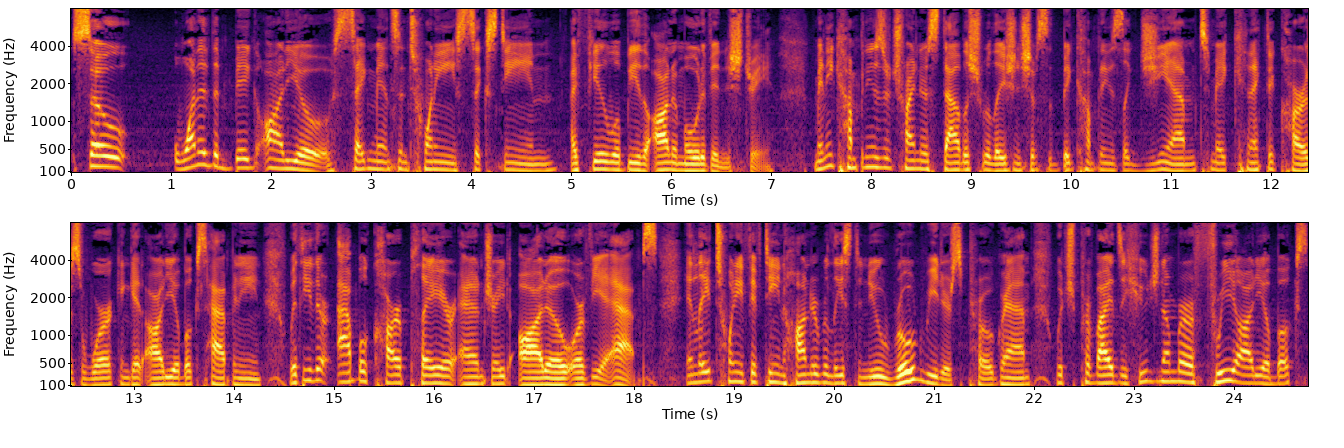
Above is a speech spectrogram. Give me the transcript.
So one of the big audio segments in 2016, I feel, will be the automotive industry. Many companies are trying to establish relationships with big companies like GM to make connected cars work and get audiobooks happening with either Apple CarPlay or Android Auto or via apps. In late 2015, Honda released a new Road Readers program, which provides a huge number of free audiobooks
